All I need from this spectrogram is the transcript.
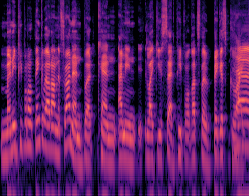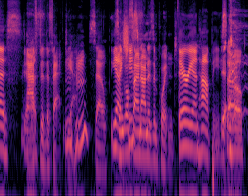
many people don't think about on the front end, but can I mean, like you said, people that's the biggest gripe Yes, yes. after the fact. Yeah. Mm-hmm. So Yeah, single sign-on is important. Very unhappy. So.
